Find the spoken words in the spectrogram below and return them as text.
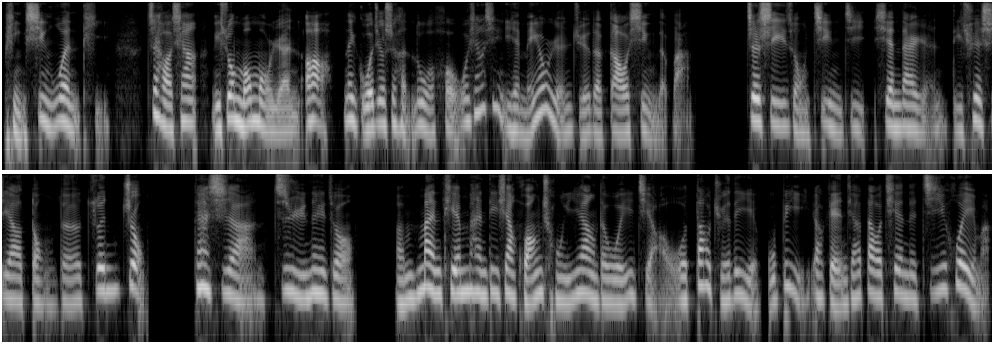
品性问题。这好像你说某某人啊、哦，那国就是很落后，我相信也没有人觉得高兴的吧。这是一种禁忌，现代人的确是要懂得尊重。但是啊，至于那种嗯漫天漫地像蝗虫一样的围剿，我倒觉得也不必要给人家道歉的机会嘛。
